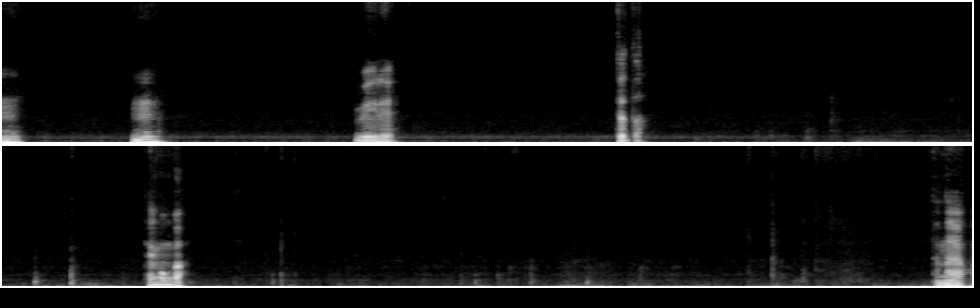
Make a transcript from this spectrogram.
응? 응? 왜 이래? 됐다. 된 건가? 됐나요?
